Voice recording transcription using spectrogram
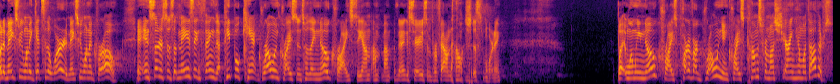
But it makes me want to get to the word. It makes me want to grow. And, and so there's this amazing thing that people can't grow in Christ until they know Christ. See, I'm, I'm, I'm going to share you some profound knowledge this morning. But when we know Christ, part of our growing in Christ comes from us sharing him with others.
